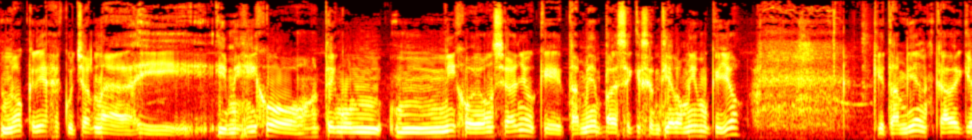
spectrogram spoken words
no quería escuchar nada. Y, y mis hijos, tengo un, hijo de 11 años que también parece que sentía lo mismo que yo que también cada vez que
